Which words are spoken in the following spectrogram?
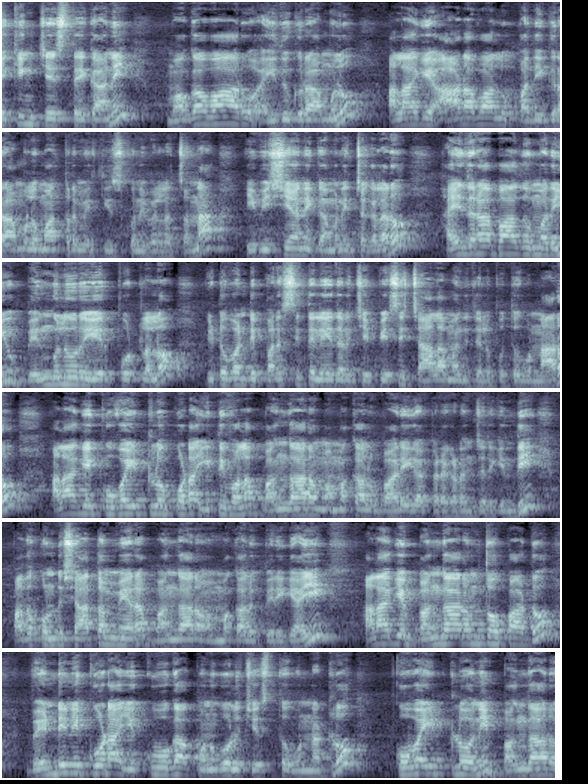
చెకింగ్ చేస్తే కానీ మగవారు ఐదు గ్రాములు అలాగే ఆడవాళ్ళు పది గ్రాములు మాత్రమే తీసుకుని వెళ్ళొచ్చన్న ఈ విషయాన్ని గమనించగలరు. హైదరాబాదు మరియు బెంగళూరు ఎయిర్పోర్ట్లలో ఇటువంటి పరిస్థితి లేదని చెప్పేసి చాలామంది తెలుపుతూ ఉన్నారు. అలాగే కువైట్లో కూడా ఇటీవల బంగారం అమ్మకాలు భారీగా పెరగడం జరిగింది. పదకొండు శాతం మేర బంగారం అమ్మకాలు పెరిగాయి. అలాగే బంగారంతో పాటు వెండిని కూడా ఎక్కువగా కొనుగోలు చేస్తూ ఉన్నట్లు కువైట్లోని బంగారు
